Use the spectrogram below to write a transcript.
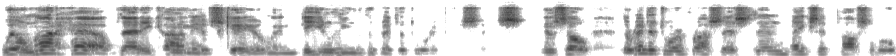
will not have that economy of scale in dealing with the regulatory process. And so the regulatory process then makes it possible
